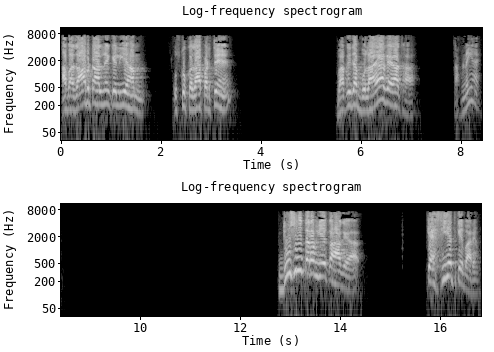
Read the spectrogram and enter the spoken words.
اب عذاب ٹالنے کے لیے ہم اس کو قضا پڑھتے ہیں۔ باقی جب بلایا گیا تھا آپ نہیں آئے۔ دوسری طرف یہ کہا گیا، کیفیت کے بارے میں۔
